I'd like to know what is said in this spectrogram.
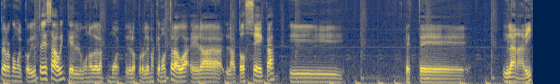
Pero como el COVID ustedes saben que uno de los, de los problemas que mostraba era la tos seca y este y la nariz.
